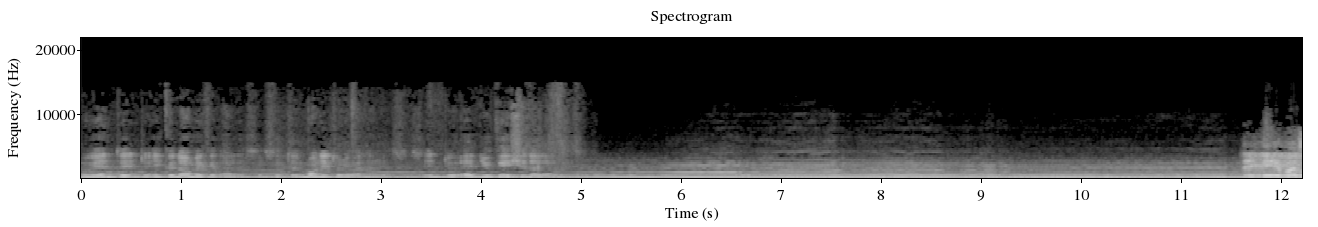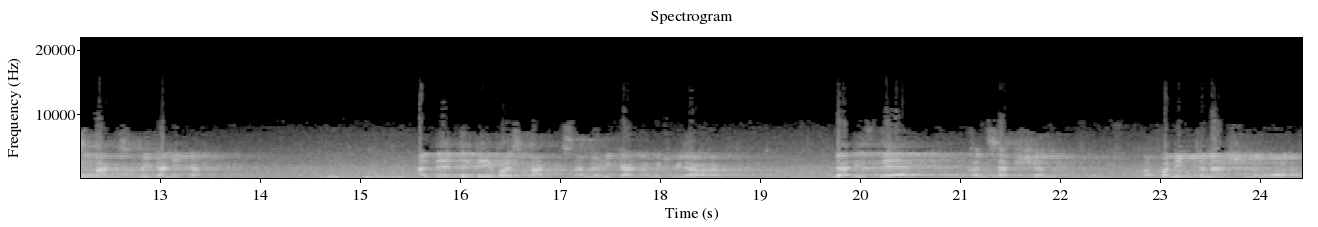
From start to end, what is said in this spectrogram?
we enter into economic analysis, into monetary analysis, into education analysis. They gave us Pax Britannica. And then they gave us Pax Americana, which we now have. That is their conception of an international order,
